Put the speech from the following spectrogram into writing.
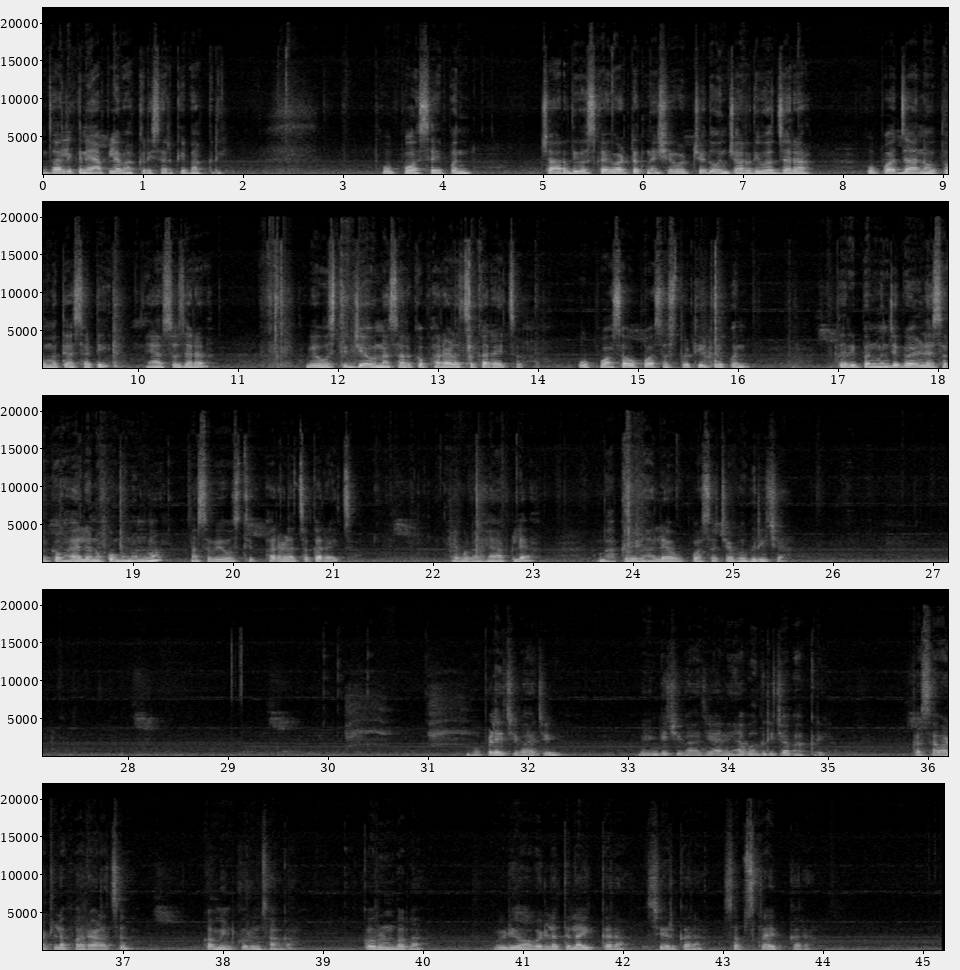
झाले की नाही आपल्या भाकरीसारखी भाकरी? उपवास आहे पण चार दिवस काही वाटत नाही शेवटचे. दोन चार दिवस जरा उपवास जाणवतो. मग त्यासाठी हे असं जरा व्यवस्थित जेवणासारखं फराळाचं करायचं. उपवासा उपवास असतो ठीक आहे पण तरी पण म्हणजे गळल्यासारखं व्हायला नको म्हणून मग असं व्यवस्थित फराळाचं करायचं. हे बघा ह्या आपल्या भाकरी झाल्या उपवासाच्या भगरीच्या. भोपळ्याची भाजी भेंडीची भाजी आणि ह्या भगरीच्या भाकरी. कसा वाटला फराळाचं? कमेंट करून सांगा. करून बघा. व्हिडिओ आवडला तर लाईक करा शेअर करा सबस्क्राईब करा.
